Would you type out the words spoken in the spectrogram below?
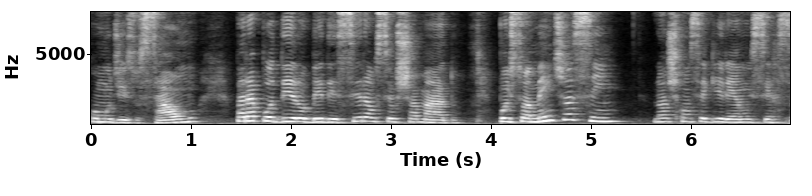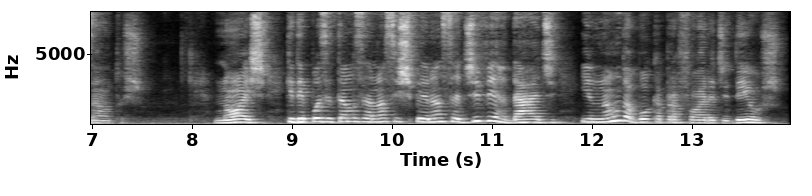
como diz o Salmo, para poder obedecer ao seu chamado, pois somente assim nós conseguiremos ser santos. Nós que depositamos a nossa esperança de verdade e não da boca para fora de Deus,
